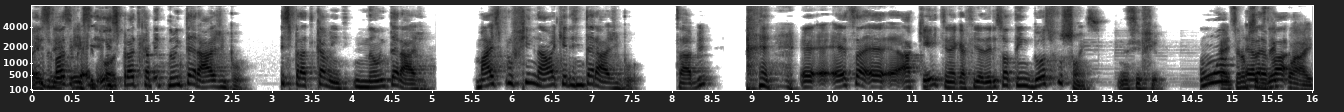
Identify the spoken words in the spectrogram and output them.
Eles, esse- esse eles praticamente não interagem, pô. Eles praticamente não interagem. Mas pro final é que eles interagem, pô. sabe? É, é, essa é, a Kate, né, que é a filha dele, só tem duas funções nesse filme. Uma É, você não é precisa levar, dizer quais.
